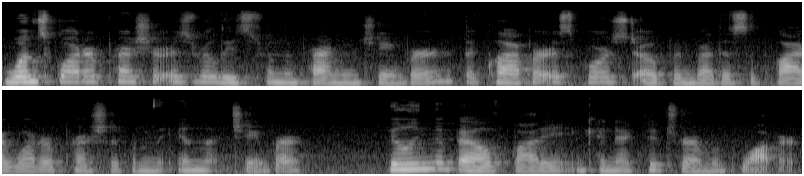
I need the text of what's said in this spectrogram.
Once water pressure is released from the priming chamber, the clapper is forced open by the supply water pressure from the inlet chamber, filling the valve body and connected trim with water.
